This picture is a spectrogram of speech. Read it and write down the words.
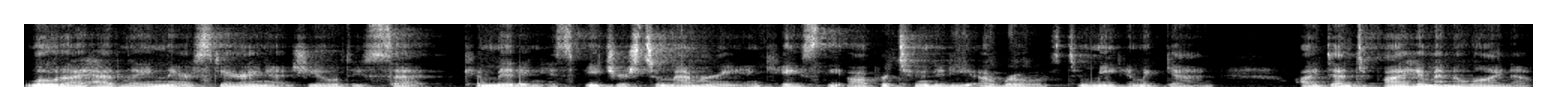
Lodi had lain there staring at Gilles Doucette committing his features to memory in case the opportunity arose to meet him again, identify him in a lineup,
